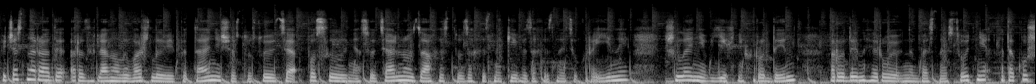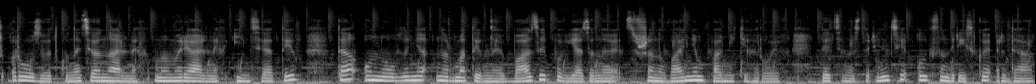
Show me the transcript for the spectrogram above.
Під час наради розглянули важливі питання, що стосуються посилення соціального захисту захисників і захисниць України, членів їхніх родин, родин Героїв Небесної Сотні, а також розвитку національних меморіальних ініціатив та оновлення нормативної бази, пов'язаної з вшануванням пам'яті героїв. Йдеться на сторінці Олександрійської РДА.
